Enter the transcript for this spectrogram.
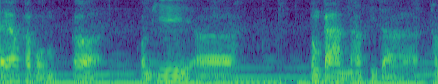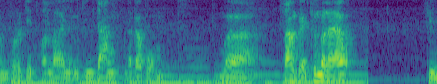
แล้วครับผมก็คนที่ ต้องการนะครับที่จะทำธุรกิจออนไลน์อย่างจริงจังนะครับผมเมื่อสร้างเพจขึ้นมาแล้ว สิ่ง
